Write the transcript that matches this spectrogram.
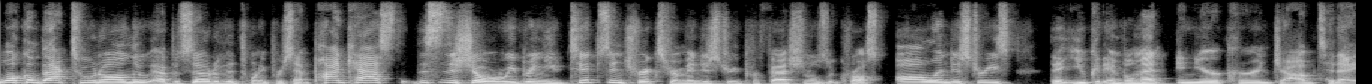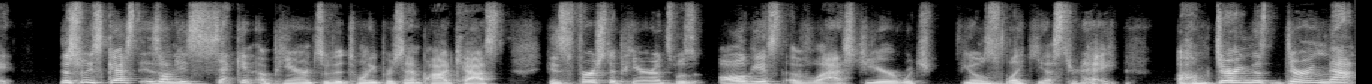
Welcome back to an all new episode of the 20% podcast. This is the show where we bring you tips and tricks from industry professionals across all industries that you could implement in your current job today. This week's guest is on his second appearance of the 20% podcast. His first appearance was August of last year, which feels like yesterday. Um, during this, during that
